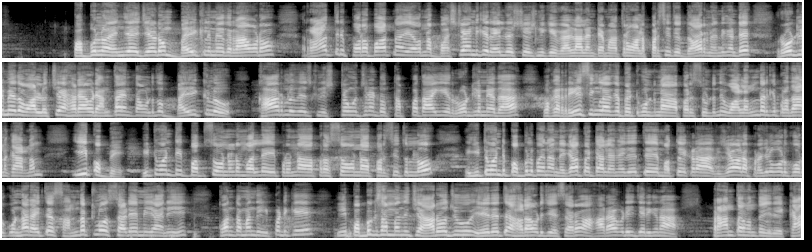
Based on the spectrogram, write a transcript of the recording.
పబ్బుల్లో ఎంజాయ్ చేయడం బైకుల మీద రావడం రాత్రి పొరపాటున ఎవరన్నా బస్ స్టాండ్కి రైల్వే స్టేషన్కి వెళ్ళాలంటే మాత్రం వాళ్ళ పరిస్థితి దారుణం. ఎందుకంటే రోడ్ల మీద వాళ్ళు వచ్చే హడావిడి అంతా ఎంత ఉండదు. బైకులు కార్లు వేసుకుని ఇష్టం వచ్చినట్టు తప్ప తాగి రోడ్ల మీద ఒక రేసింగ్ లాగా పెట్టుకుంటున్న పరిస్థితి ఉంటుంది. వాళ్ళందరికీ ప్రధాన కారణం ఈ పబ్బే. ఇటువంటి పబ్స్ ఉండడం వల్లే ఇప్పుడున్న ప్రస్తుతం ఉన్న పరిస్థితుల్లో ఇటువంటి పబ్బులపైన నిఘా పెట్టాలి అనేది అయితే మొత్తం ఇక్కడ విజయవాడ ప్రజలు కూడా కోరుకుంటున్నారు. అయితే సందట్లో సడేమి అని కొంతమంది ఇప్పటికే ఈ పబ్బుకి సంబంధించి ఆ రోజు ఏదైతే హడావుడి చేశారో ఆ హడావుడి జరిగిన ప్రాంతం అంతా ఇది.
